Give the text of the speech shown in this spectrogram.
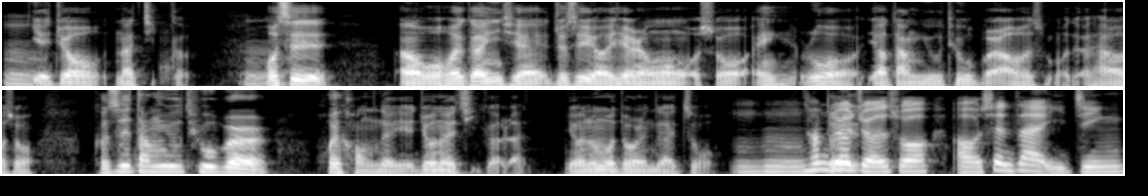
嗯，也就那几个，或是呃，我会跟一些就是有一些人问我说，诶，如果要当 YouTuber 啊或者什么的，他就说，可是当 YouTuber 会红的也就那几个人，有那么多人在做，嗯嗯，他们就会觉得说，哦，现在已经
